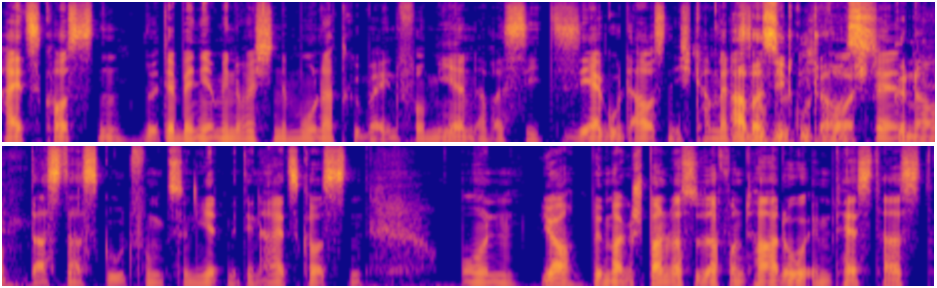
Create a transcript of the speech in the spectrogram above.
Heizkosten wird der Benjamin euch in einem Monat drüber informieren, aber es sieht sehr gut aus und ich kann mir das aber sieht gut vorstellen, aus. Genau. dass das gut funktioniert mit den Heizkosten. Und ja, bin mal gespannt, was du da von Tado im Test hast.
